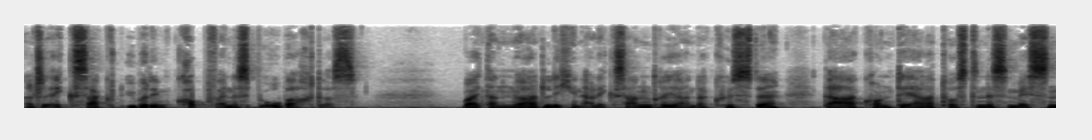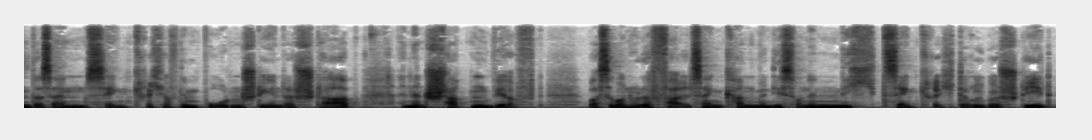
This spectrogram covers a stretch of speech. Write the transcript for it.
also exakt über dem Kopf eines Beobachters. Weiter nördlich in Alexandria an der Küste, da konnte Eratosthenes messen, dass ein senkrecht auf dem Boden stehender Stab einen Schatten wirft, was aber nur der Fall sein kann, wenn die Sonne nicht senkrecht darüber steht,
